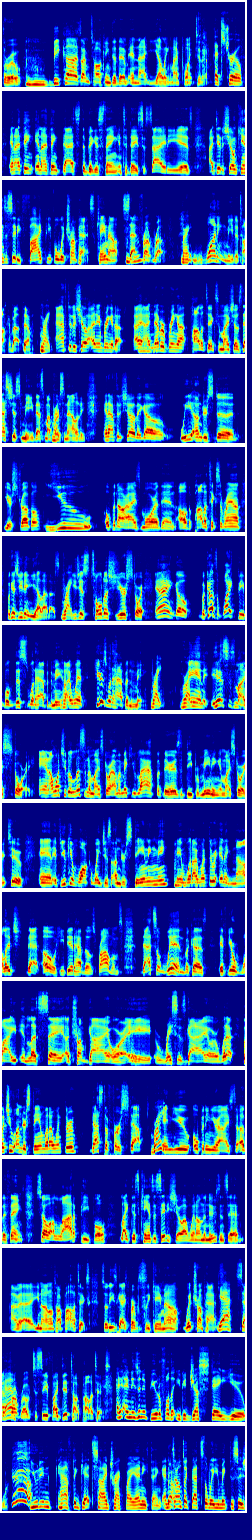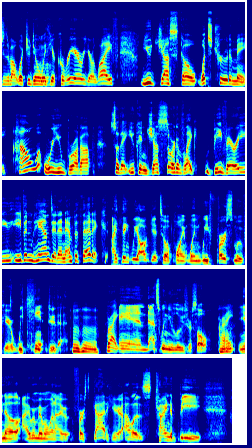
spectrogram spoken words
through mm-hmm. because I'm talking to them and not yelling my point to them. That's true. And I think, and I think that's the biggest thing in today's society is I did a show in Kansas City. Five people with Trump hats came out, sat mm-hmm. front row, Right. wanting me to talk about them. Right. After the show, I didn't bring it up. I, I mm-hmm. never bring up politics in my shows. That's just me. That's my personality. And after the show, they go, we understood your struggle. You open our eyes more than all the politics around because you didn't yell at us. Right. You just told us your story. And I didn't go, because of white people, this is what happened to me. I went, here's what happened to me. Right. Right. And this is my story. And I want you to listen to my story. I'm going to make you laugh, but there is a deeper meaning in my story too. And if you can walk away just understanding me and mm-hmm. what I went through and acknowledge that, oh, he did have those problems, that's a win because if you're white and let's say a Trump guy or a racist guy or whatever, but you understand what I went through, that's the first step. Right. And you opening your eyes to other things. So a lot of people, like this Kansas City show, I went on the news and said, I, I you know, I don't talk politics. So these guys purposely came out with Trump hats, Yeah, sat yeah. front row to see if I did talk politics. And, and isn't it beautiful that you could just stay you? Yeah. You didn't have to get sidetracked by anything. And No. Mm-hmm. it sounds like that's the way you make decisions about what you're doing with your career, your life. You just go, what's true to me? How were you brought up so that you can just sort of like be very even handed and empathetic? I think we all get to a point when we first move here, we can't do that. Mm-hmm. Right. And that's when you lose your soul. right. You know, I remember when I first got here, I was trying to be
